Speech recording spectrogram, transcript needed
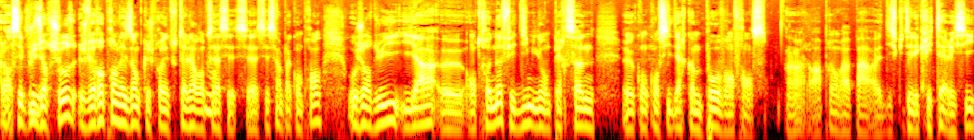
Alors c'est plusieurs choses. Je vais reprendre l'exemple que je prenais tout à l'heure, donc Ouais. c'est assez, simple à comprendre. Aujourd'hui, il y a euh, entre 9 et 10 millions de personnes qu'on considère comme pauvres en France. Hein, alors après, on va pas euh, discuter les critères ici.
